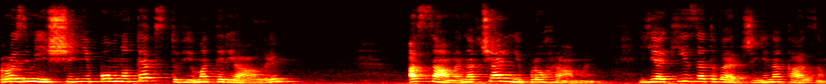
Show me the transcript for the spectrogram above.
розміщені повнотекстові матеріали, а саме навчальні програми, які затверджені наказом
